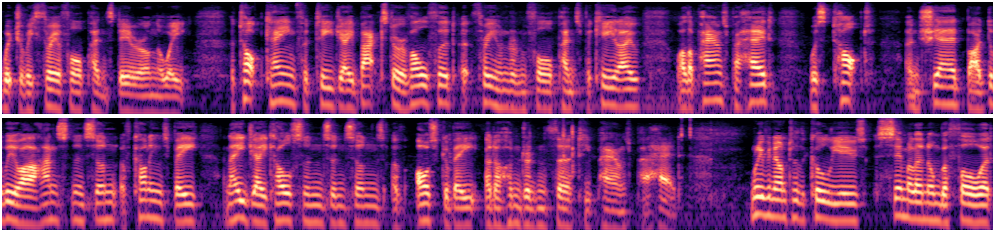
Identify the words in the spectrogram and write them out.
which will be three or four pence dearer on the week. The top came for TJ Baxter of Alford at 304 pence per kilo, while the pounds per head was topped and shared by W.R. Hanson and Son of Coningsby and A.J. Colson's and Sons of Osgerby at 130 pounds per head. Moving on to the cool ewes, similar number forward,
